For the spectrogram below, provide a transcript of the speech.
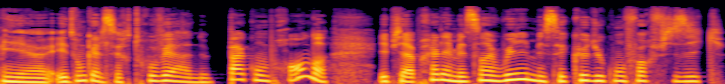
Et, euh, et, donc elle s'est retrouvée à ne pas comprendre. Et puis après les médecins, oui, mais c'est que du confort physique.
